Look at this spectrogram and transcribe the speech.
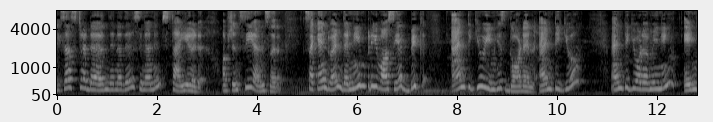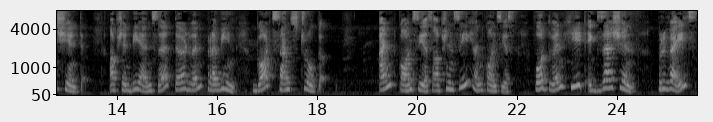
exhausted வந்து என்னது synonyms tired option c answer second one the neem tree was a big antigue in his garden antigue antigueோட meaning ancient option b answer third one praveen got sunstroke unconscious option c unconscious. Fourth one heat exertion prevails.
